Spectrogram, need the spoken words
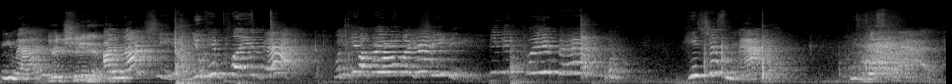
You mad? You're cheating. I'm not cheating. You can play it back. What the fuck? How am I cheating? You can play it back. He's just mad. He's just mad.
